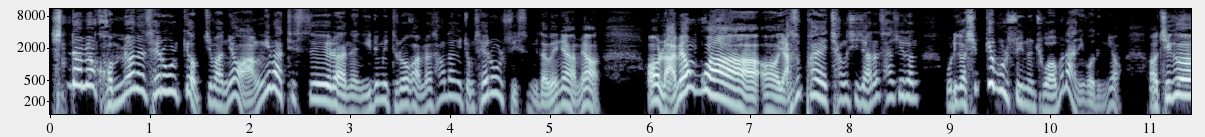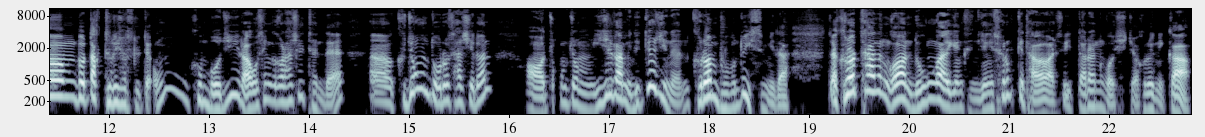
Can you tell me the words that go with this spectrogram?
신라면 겉면은 새로울 게 없지만요, 앙리마티스라는 이름이 들어가면 상당히 좀 새로울 수 있습니다. 왜냐하면, 어, 라면과 어, 야수파의 창시자는 사실은 우리가 쉽게 볼 수 있는 조합은 아니거든요. 어, 지금도 딱 들으셨을 때, 음, 그건 뭐지? 라고 생각을 하실 텐데, 어, 그 정도로 사실은 어, 조금 좀 이질감이 느껴지는 그런 부분도 있습니다. 자, 그렇다는 건 누군가에겐 굉장히 새롭게 다가갈 수 있다는 것이죠. 그러니까,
